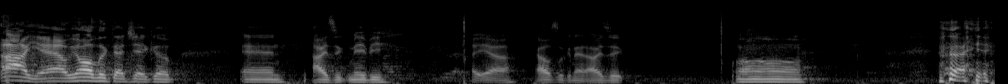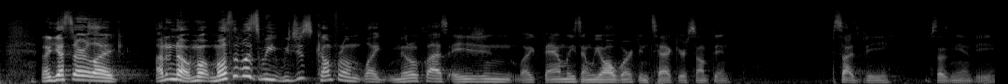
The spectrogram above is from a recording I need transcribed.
Ah, yeah, we all looked at Jacob and Isaac. Maybe. Uh, yeah, I was looking at Isaac. Um, I guess our like I don't know. most of us we, we just come from like middle class Asian like families, and we all work in tech or something besides V, besides me and V.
